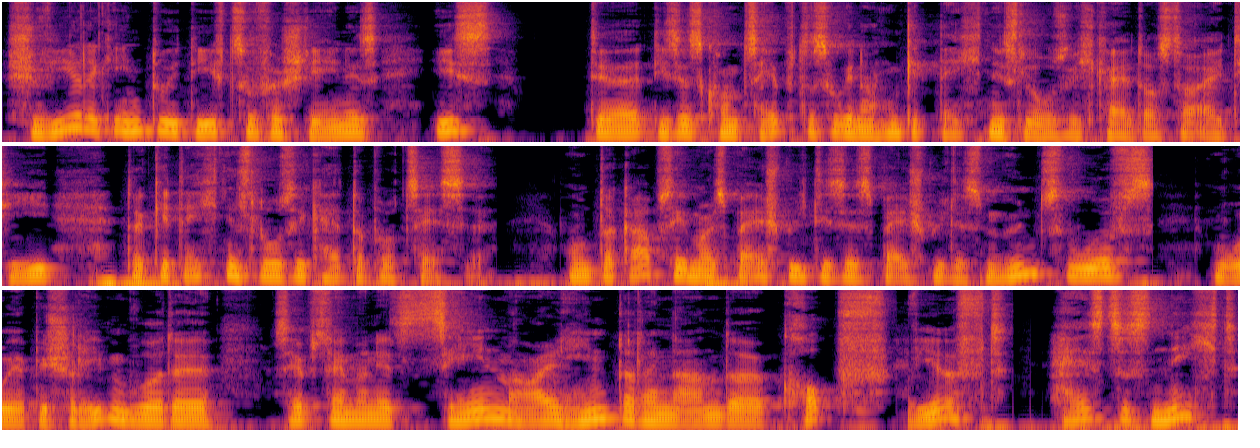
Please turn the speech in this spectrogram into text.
schwierig intuitiv zu verstehen ist, ist der, dieses Konzept der sogenannten Gedächtnislosigkeit aus der IT, der Gedächtnislosigkeit der Prozesse. Und da gab es eben als Beispiel dieses Beispiel des Münzwurfs, wo ja beschrieben wurde, selbst wenn man jetzt zehnmal hintereinander Kopf wirft, heißt das nicht,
